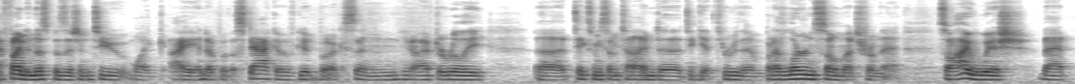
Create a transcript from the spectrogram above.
I find in this position too, like I end up with a stack of good books, and you know I have to really uh, it takes me some time to to get through them. But I learned so much from that. So I wish that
